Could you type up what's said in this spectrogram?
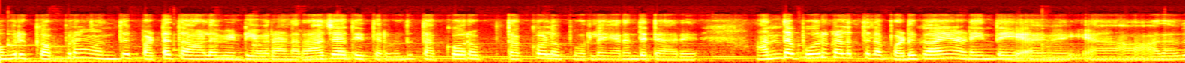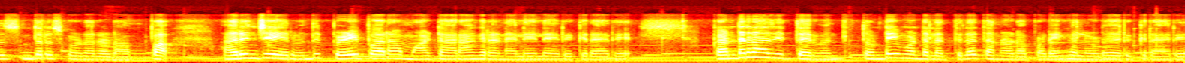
அவருக்கு அப்புறம் வந்து பட்டத்தை ஆள வேண்டியவரான ராஜாதித்தர் வந்து தக்கோர தக்கோல போர்ல இறந்துட்டாரு. அந்த போர்க்களத்துல படுகாயம் அடைந்த அதாவது சுந்தர சோழரோட அப்பா அரிஞ்சயர் வந்து பிழைப்பாரா மாட்டாராங்கிற நிலையில இருக்கிறாரு. கண்டராதித்தர் வந்து தொண்டை மண்டலத்துல தன்னோட படைகளோட இருக்கிறாரு.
